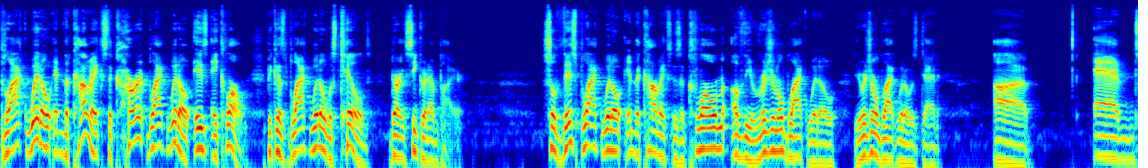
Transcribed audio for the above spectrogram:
Black Widow in the comics, the current Black Widow is a clone because Black Widow was killed during Secret Empire. So this Black Widow in the comics is a clone of the original Black Widow. The original Black Widow is dead. Uh and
